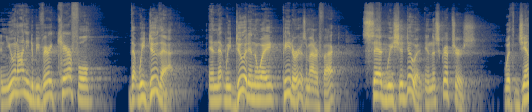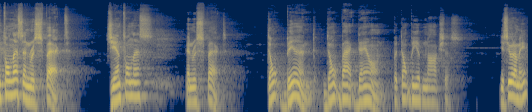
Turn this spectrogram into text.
And you and I need to be very careful that we do that and that we do it in the way Peter, as a matter of fact, said we should do it in the scriptures with gentleness and respect. Gentleness and respect. Don't bend, don't back down, but don't be obnoxious. You see what I mean?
